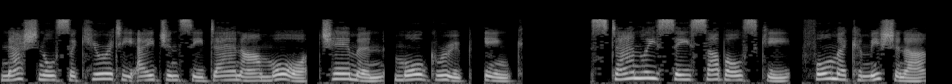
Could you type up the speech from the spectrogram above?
National Security Agency Dan R. Moore, Chairman, Moore Group, Inc. Stanley C. Suboleski, former Commissioner,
